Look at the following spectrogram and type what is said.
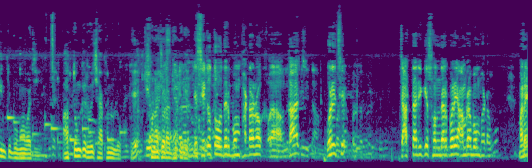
কিন্তু বোমাবাজি। আতঙ্কে রয়েছে এখনও লোক। সোনাচূড়ার ভেতরে। সেটা তো ওদের বোম ফাটানো কাজ করেছে। চার তারিখে সন্ধ্যার পরে আমরা বোম ফাটাবো। মানে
